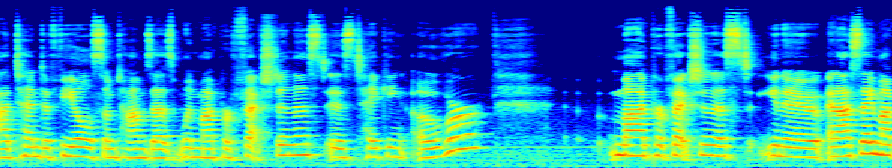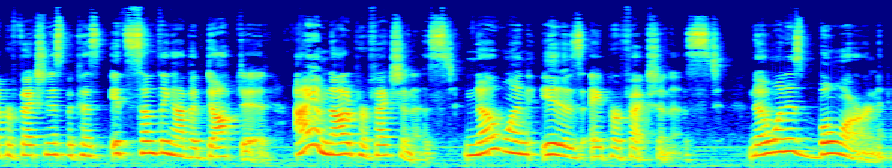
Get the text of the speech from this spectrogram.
I tend to feel sometimes as when my perfectionist is taking over. My perfectionist, you know, and I say my perfectionist because it's something I've adopted. I am not a perfectionist. No one is a perfectionist. No one is born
